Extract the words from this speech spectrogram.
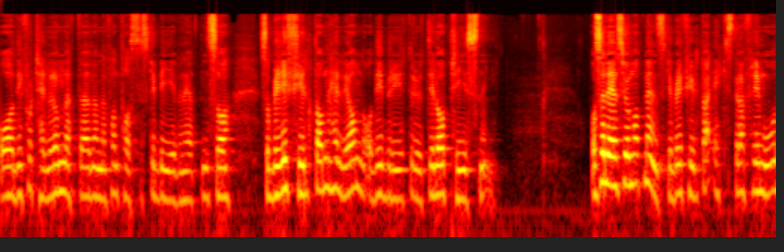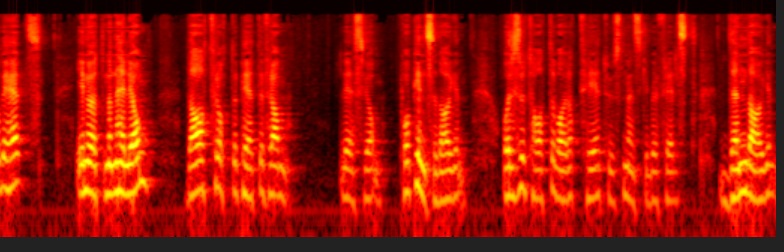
Og de forteller om dette, denne fantastiske begivenheten. Så så blir de fylt av Den hellige ånd, og de bryter ut i lovprisning. Og så leser vi om at mennesker blir fylt av ekstra frimodighet i møte med Den hellige ånd. Da trådte Peter fram, leser vi om, på pinsedagen. Og resultatet var at 3000 mennesker ble frelst den dagen.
